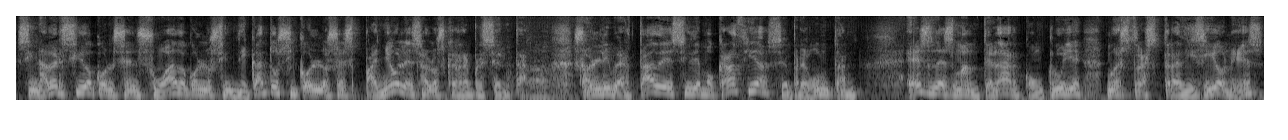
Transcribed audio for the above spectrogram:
sin haber sido consensuado con los sindicatos y con los españoles a los que representan. ¿Son libertades y democracia? se preguntan. Es desmantelar, concluye, nuestras tradiciones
